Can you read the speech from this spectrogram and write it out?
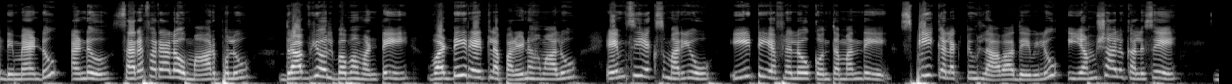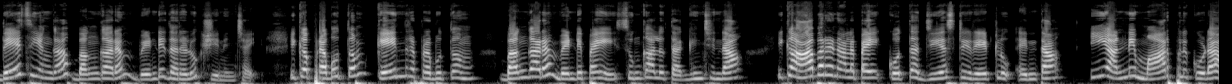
డిమాండు అండ్ సరఫరాలో మార్పులు ద్రవ్యోల్బణం వంటి వడ్డీ రేట్ల పరిణామాలు ఎంసీఎక్స్ మరియు ఈటీఎఫ్లలో కొంతమంది స్పీ కలెక్టివ్ లావాదేవీలు ఈ అంశాలు కలిసే దేశీయంగా బంగారం వెండి ధరలు క్షీణించాయి. ఇక ప్రభుత్వం కేంద్ర ప్రభుత్వం బంగారం వెండిపై సుంకాలు తగ్గించిందా? ఇక ఆభరణాలపై కొత్త జీఎస్టీ రేట్లు ఎంత? ఈ అన్ని మార్పులు కూడా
